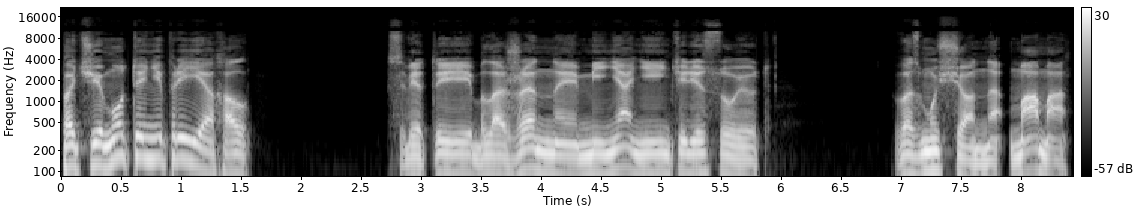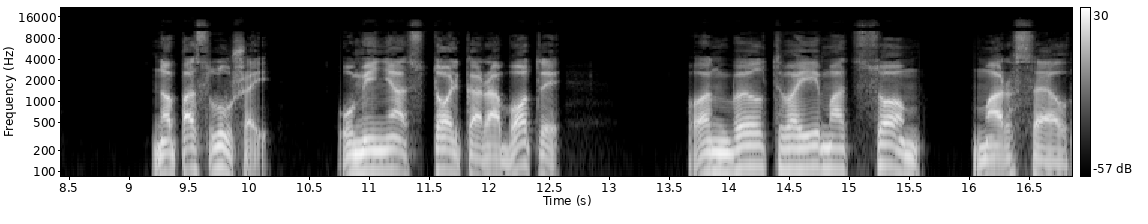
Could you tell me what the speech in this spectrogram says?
Почему ты не приехал? Святые блаженные меня не интересуют. Возмущенно. Мама, но послушай, у меня столько работы. Он был твоим отцом, Марсел.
